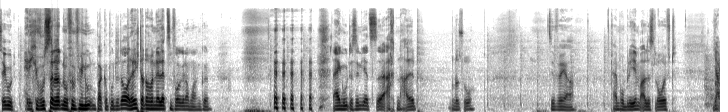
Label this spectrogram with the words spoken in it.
Sehr gut. Hätte ich gewusst, dass das nur 5 Minuten ein paar kaputte dauert, hätte ich das auch in der letzten Folge noch machen können. Nein, gut, es sind jetzt äh, 8,5 oder so. Sind wir ja. Kein Problem, alles läuft. Ja,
